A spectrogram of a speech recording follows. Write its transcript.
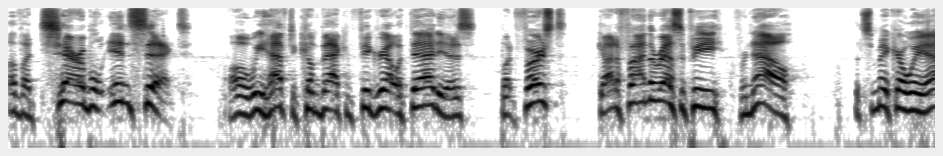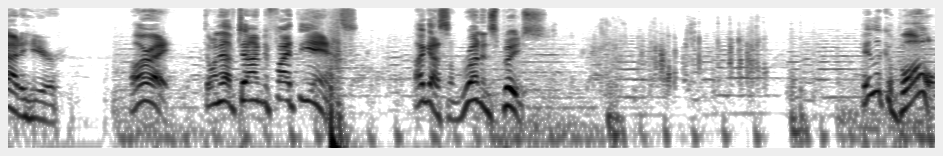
of a terrible insect. Oh, we have to come back and figure out what that is. But first, gotta find the recipe. For now, let's make our way out of here. All right, don't have time to fight the ants. I got some running space. Hey, look, a ball.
